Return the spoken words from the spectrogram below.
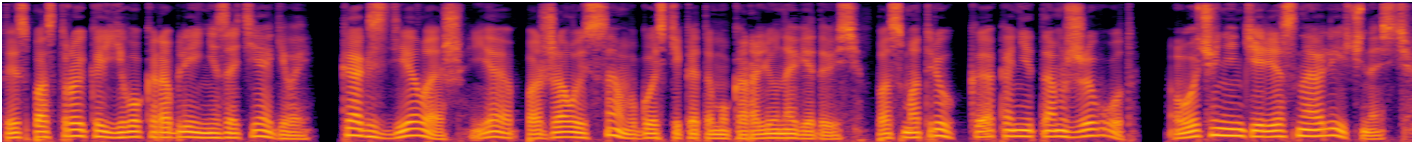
Ты с постройкой его кораблей не затягивай. Как сделаешь, я, пожалуй, сам в гости к этому королю наведаюсь. Посмотрю, как они там живут. Очень интересная личность.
